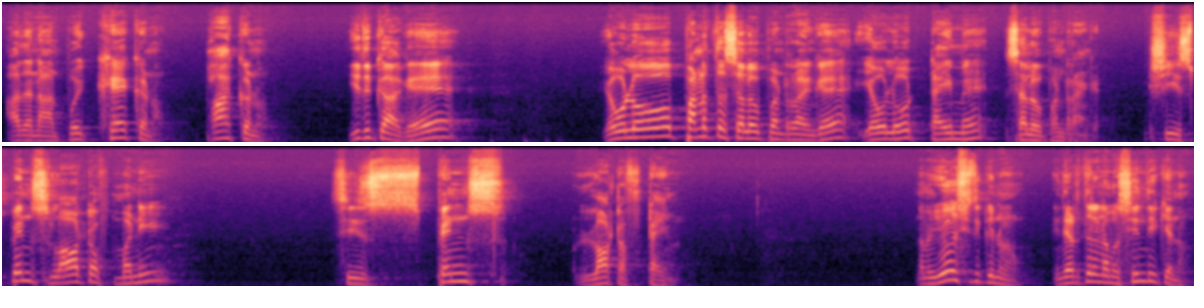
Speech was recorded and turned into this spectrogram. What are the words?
அதை நான் போய் கேட்கணும் பார்க்கணும். இதுக்காக எவ்வளோ பணத்தை செலவு பண்ணுறாங்க எவ்வளோ டைமை செலவு பண்ணுறாங்க she spends lot of money she spends lot of time நம்ம யோசிக்கணும். இந்த இடத்துல நம்ம சிந்திக்கணும்.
